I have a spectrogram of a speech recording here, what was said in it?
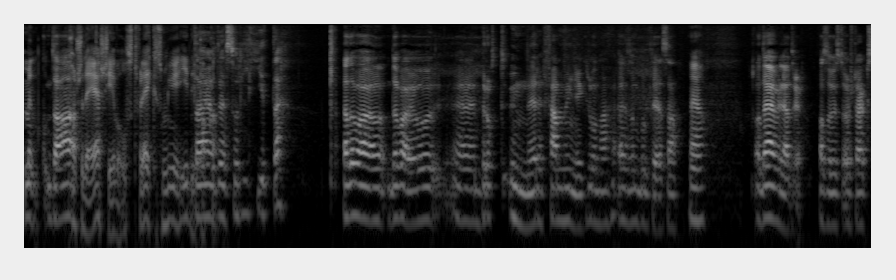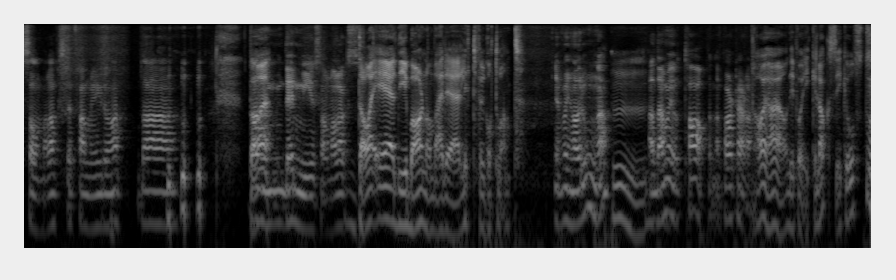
Men Da, kanskje det er skive ost, for det er ikke så mye i de da er jo det så lite. Ja, det var jo, det var jo eh, brått under 500 kroner, eh, som politiet sa. Ja. Og det vil jeg tro. Altså Hvis du har stjålet salmalaks til 500 kroner, da, da Da er- Det er mye salmalaks. Da er de barna der litt for godt vant. Ja, for han har unger. Mm. Ja, De er jo tapende part her, da. Ja, ja, ja. De får ikke laks, ikke ost. Så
